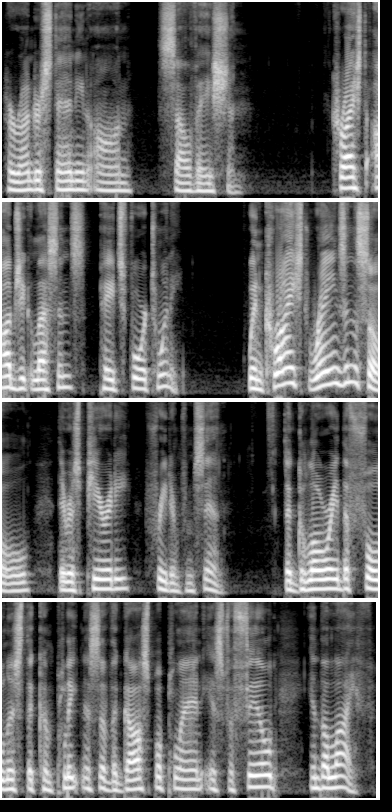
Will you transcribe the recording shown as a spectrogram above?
her understanding on salvation. Christ Object Lessons, page 420. When Christ reigns in the soul, there is purity, freedom from sin. The glory, the fullness, the completeness of the gospel plan is fulfilled in the life.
